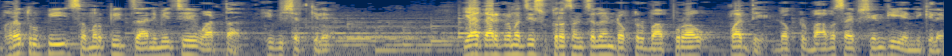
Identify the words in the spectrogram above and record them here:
भरतरूपी समर्पित जाणीवेचे वाटतात हे विशद केले. या कार्यक्रमाचे सूत्रसंचालन डॉक्टर बापूराव उपाध्ये डॉक्टर बाबासाहेब शेंडगे यांनी केले.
